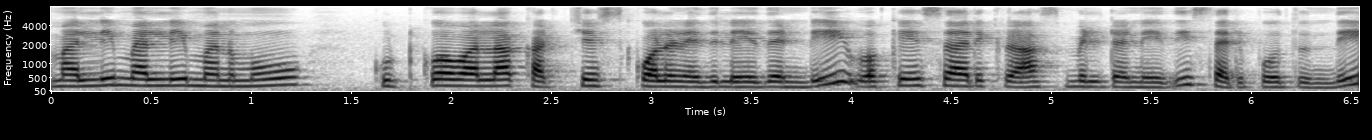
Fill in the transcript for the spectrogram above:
మళ్ళీ మళ్ళీ మనము కుట్టుకోవాలా కట్ చేసుకోవాలనేది లేదండి. ఒకేసారి క్రాస్ బెల్ట్ అనేది సరిపోతుంది.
